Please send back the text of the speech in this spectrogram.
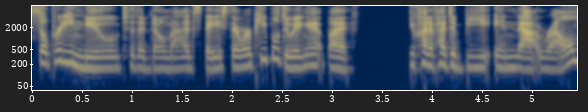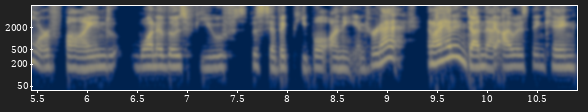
still pretty new to the nomad space. There were people doing it, but you kind of had to be in that realm or find one of those few specific people on the internet. And I hadn't done that. I was thinking,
